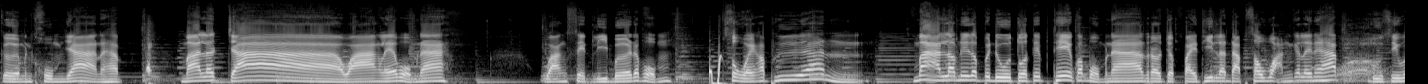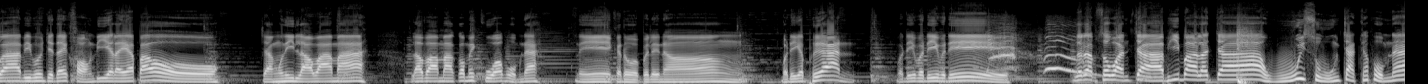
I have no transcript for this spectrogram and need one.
เกินมันคุมยากนะครับ มาแล้วจ้าวางเลยครับผมนะ วางเสร็จรีเบิร์ดครับผม สวยครับเพื่อน มารอบนี้เราไปดูตัวเทพๆครับผมนะ เราจะไปที่ระดับสวรรค์กันเลยนะครับ ดูสิว่าพี่พิ่มจะได้ของดีอะไรครับเป้าจากวันนี้ลาวามาลาวามาก็ไม่กลัวผมนะ นี่กระโดดไปเลยน้องสวัสดีกับเพื่อนสวัสดีสวัสดีสวัสดี ระดับสวรรค์จ๋าพี่มาลจ้าอุ้ยสูงจัดครับผมนะ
